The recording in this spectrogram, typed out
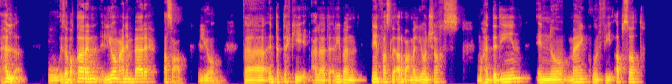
هلأ. وإذا بقارن اليوم عن امبارح أصعب اليوم. فأنت بتحكي على تقريبا 2.4 مليون شخص مهددين إنه ما يكون في أبسط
